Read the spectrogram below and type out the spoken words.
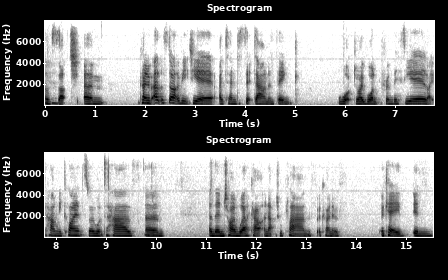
of mm-hmm. such. Um, kind of at the start of each year, I tend to sit down and think, what do I want from this year? Like, how many clients do I want to have? Mm-hmm. Um, and then try and work out an actual plan for kind of, okay, in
